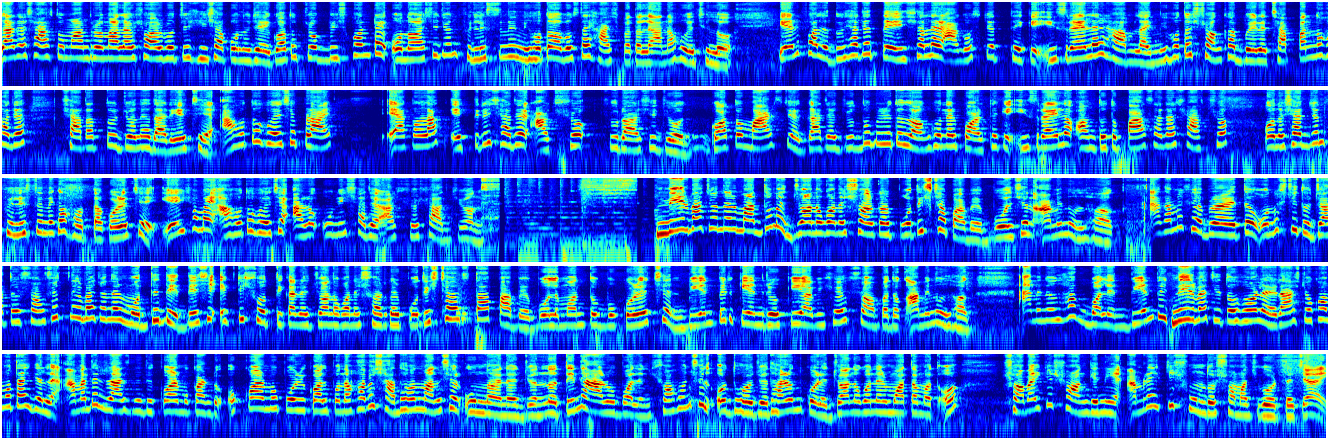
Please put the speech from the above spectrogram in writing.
গাজা স্বাস্থ্য মন্ত্রণালয়ের সর্বোচ্চ হিসাব অনুযায়ী গত চব্বিশ ঘন্টায় উনআশি জন ফিলিস্তিনি নিহত অবস্থায় হাসপাতালে আনা হয়েছিল। এর ফলে দুই হাজার তেইশ সালের আগস্টের থেকে ইসরায়েলের হামলায় নিহতের সংখ্যা বেড়ে ছাপ্পান্ন হাজার সাতাত্তর জনে দাঁড়িয়েছে। আহত হয়েছে প্রায় এক লাখ একত্রিশ হাজার আটশো চুরাশি জন। গত মার্চে গাজার যুদ্ধবিরতি লঙ্ঘনের পর থেকে ইসরায়েলে অন্তত পাঁচ হাজার সাতশো উনষাট জন ফিলিস্তিনিকে হত্যা করেছে। এই সময় আহত হয়েছে আরও উনিশ হাজার আটশো সাত জন। নির্বাচনের মাধ্যমে জনগণের সরকার প্রতিষ্ঠা পাবে, বলছেন আমিনুল হক। আগামী ফেব্রুয়ারিতে অনুষ্ঠিত জাতীয় সংসদ নির্বাচনের মধ্যে দিয়ে দেশে একটি সত্যিকারের জনগণের সরকার প্রতিষ্ঠাতা পাবে বলে মন্তব্য করেছেন বিএনপির কেন্দ্রীয় ক্রিয়া বিষয়ক সম্পাদক আমিনুল হক। আমিনুল হক বলেন, বিএনপি নির্বাচিত হলে রাষ্ট্র ক্ষমতায় গেলে আমাদের রাজনৈতিক কর্মকাণ্ড ও কর্ম পরিকল্পনা হবে সাধারণ মানুষের উন্নয়নের জন্য। তিনি আরও বলেন, সহনশীল ও ধৈর্য ধারণ করে জনগণের মতামত ও সবাইকে সঙ্গে নিয়ে আমরা একটি সুন্দর সমাজ গড়তে চাই।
